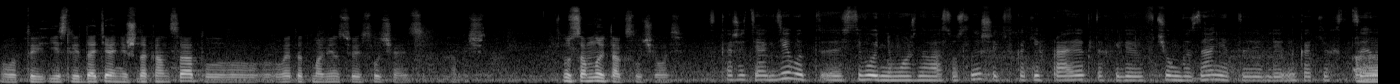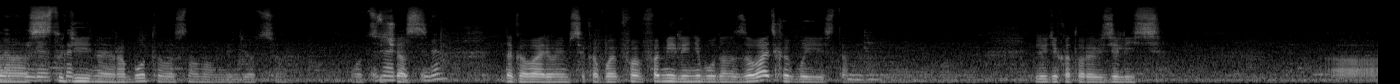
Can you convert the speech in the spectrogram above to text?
вот ты, если дотянешь до конца, то в этот момент все и случается обычно. Ну, со мной так случилось. Скажите, а где вот э, сегодня можно вас услышать, в каких проектах или в чем вы заняты, или на каких сценах? А, или студийная как... работа в основном ведется. Вот Записи, сейчас да? договариваемся, как бы фамилии не буду называть, как бы есть там угу. Люди, которые взялись а,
